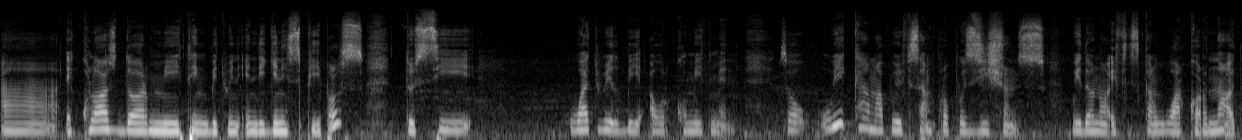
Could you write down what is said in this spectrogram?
uh, a closed door meeting between indigenous peoples to see what will be our commitment. So we come up with some propositions. We don't know if this can work or not.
